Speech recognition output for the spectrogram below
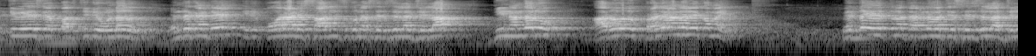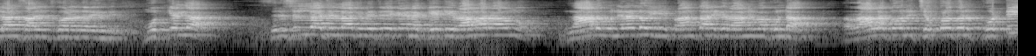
ఎత్తివేసే పరిస్థితి ఉండదు. ఎందుకంటే ఇది పోరాడి సాధించుకున్న సిరిసిల్ల జిల్లా. దీని అందరూ ఆ రోజు ప్రజలందరూ ఏకమై పెద్ద ఎత్తున తరలి వచ్చి సిరిసిల్ల జిల్లాను సాధించుకోవడం జరిగింది. ముఖ్యంగా సిరిసిల్ల జిల్లాకు వ్యతిరేకమైన కేటీ రామారావును నాలుగు నెలలు ఈ ప్రాంతానికి రానివ్వకుండా రాళ్ళతోని చెప్పులతోని కొట్టి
